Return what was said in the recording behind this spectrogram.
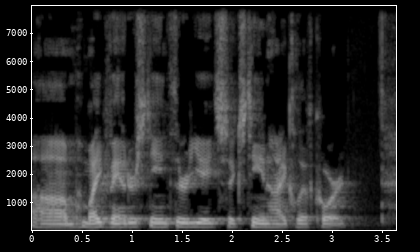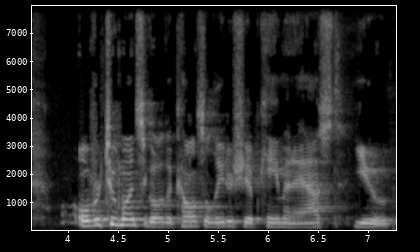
Um, Mike Vandersteen, 3816 High Cliff Court. Over two months ago, the council leadership came and asked you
